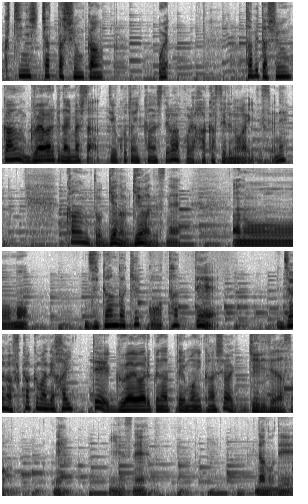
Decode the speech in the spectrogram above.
口にしちゃった瞬間おえ食べた瞬間具合悪くなりましたっていうことに関してはこれ吐かせるのがいいですよね。肝と下の下はですねあのー、もう時間が結構経って蛇が深くまで入って具合悪くなってるものに関しては下痢で出すの。ねいいですね。なので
